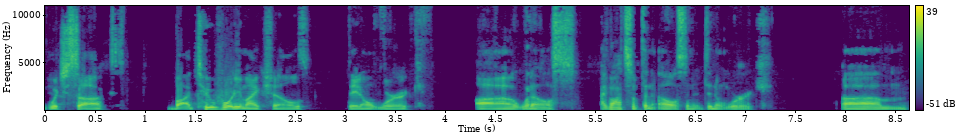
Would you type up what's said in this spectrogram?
which sucks." Bought 240 mic shells. They don't work. Uh, what else? I bought something else and it didn't work. Um,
